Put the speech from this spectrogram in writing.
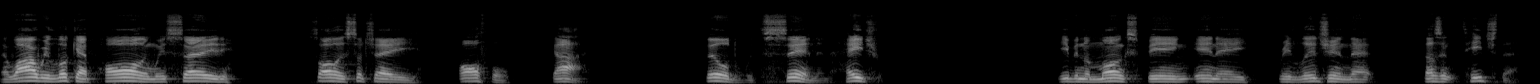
And while we look at Paul and we say Saul is such a awful guy, filled with sin and hatred, even amongst being in a religion that doesn't teach that.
